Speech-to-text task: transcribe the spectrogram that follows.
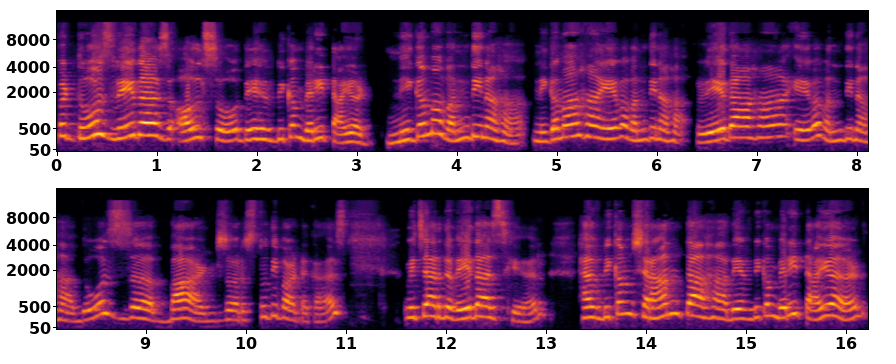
but those vedas also they have become very tired. Nigama vandinaha nigamaha eva vandinaha vedaha eva vandinaha. Those uh, bards or stuti patakas which are the vedas here have become shrantaha. They have become very tired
